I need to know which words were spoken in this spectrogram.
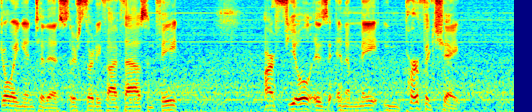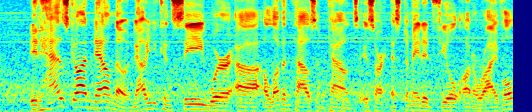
going into this. There's 35,000 feet. Our fuel is in amazing, perfect shape. It has gone down though. Now you can see we're uh, 11,000 pounds is our estimated fuel on arrival.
